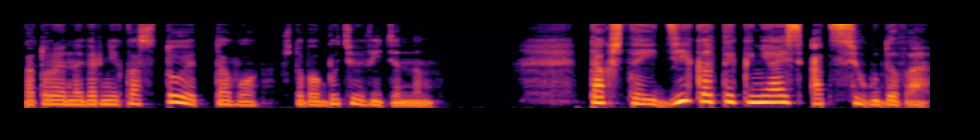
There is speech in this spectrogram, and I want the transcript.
которое наверняка стоит того, чтобы быть увиденным. «Так что иди-ка ты, князь, отсюдова!»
